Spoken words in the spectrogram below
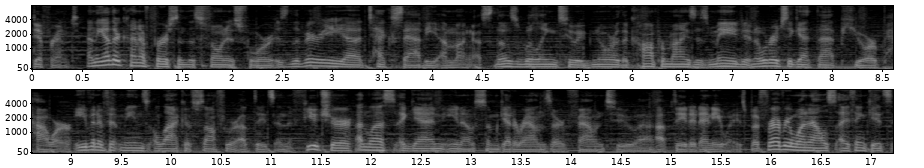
different. And the other kind of person this phone is for is the very uh, tech savvy among us, those willing to ignore the compromises made in order to get that pure power, even if it means a lack of software updates in the future, unless again, you know, some get arounds are found to uh, update it anyways. But for everyone else, I think it's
